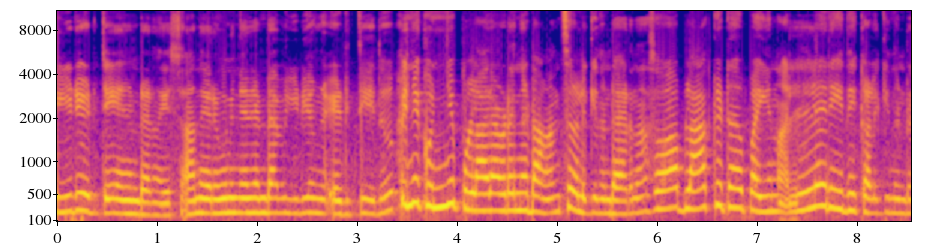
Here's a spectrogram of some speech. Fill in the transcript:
വീഡിയോ എഡിറ്റ് ചെയ്യാനുണ്ടായിരുന്നു. യെസ് ആ നേരം കൊണ്ട് ഞാൻ രണ്ട് വീഡിയോ എഡിറ്റ് ചെയ്തു. പിന്നെ കുഞ്ഞു പിള്ളേർ അവിടെ നിന്ന് ഡാൻസ് കളിക്കുന്നുണ്ടായിരുന്നു. സോ ആ ബ്ലാക്ക് ഇട്ട പയ്യൻ നല്ല രീതിയിൽ കളിക്കുന്നുണ്ട്.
